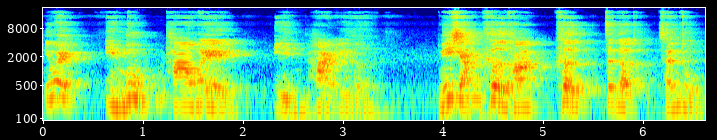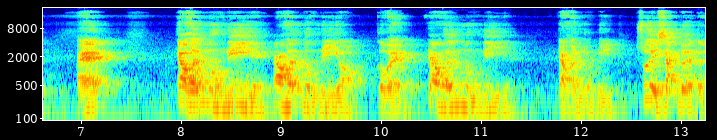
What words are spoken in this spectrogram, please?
因为引木它会引亥一合，你想克它，克这个尘土，哎，要很努力耶，要很努力哦，各位要很努力耶，要很努力。所以相对的，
